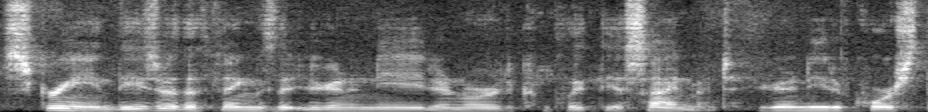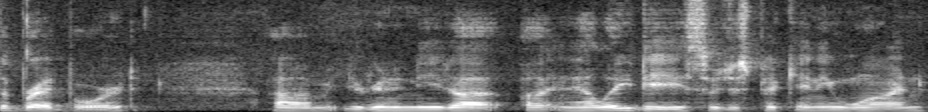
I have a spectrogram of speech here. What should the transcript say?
screen, these are the things that you're going to need in order to complete the assignment. You're going to need, of course, the breadboard. Um, you're going to need a, a, an LED, so just pick any one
